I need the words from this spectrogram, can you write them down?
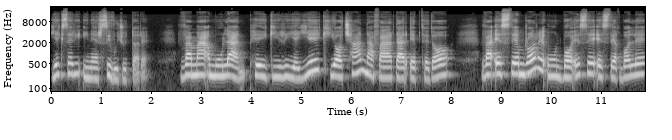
یک سری اینرسی وجود داره و معمولا پیگیری یک یا چند نفر در ابتدا و استمرار اون باعث استقبال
